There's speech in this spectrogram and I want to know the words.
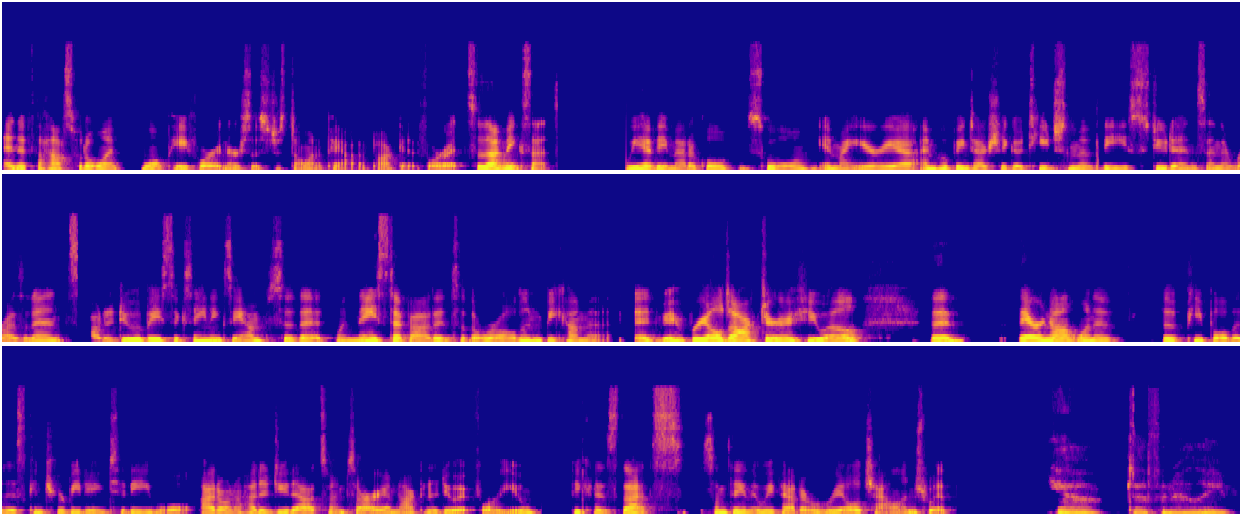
And if the hospital won't, won't pay for it, nurses just don't want to pay out of pocket for it. So that makes sense. We have a medical school in my area. I'm hoping to actually go teach some of the students and the residents how to do a basic SANE exam so that when they step out into the world and become a, a, a real doctor, if you will, that mm-hmm. they're not one of the people that is contributing to the, well, I don't know how to do that. So I'm sorry, I'm not going to do it for you because that's something that we've had a real challenge with. Yeah, definitely.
